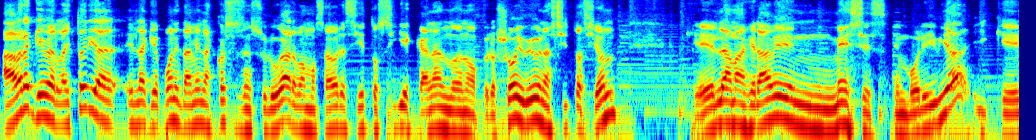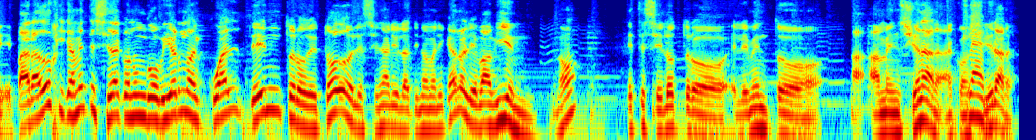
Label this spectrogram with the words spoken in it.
Habrá que ver, la historia es la que pone también las cosas en su lugar, vamos a ver si esto sigue escalando o no, pero yo hoy veo una situación que es la más grave en meses en Bolivia y que paradójicamente se da con un gobierno al cual dentro de todo el escenario latinoamericano le va bien, ¿no? Este es el otro elemento a, a mencionar, a considerar.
